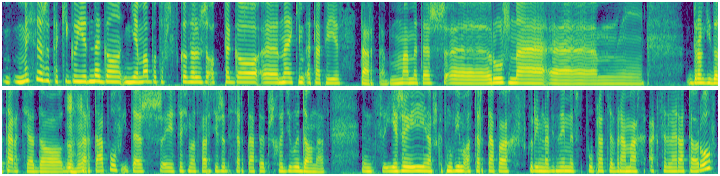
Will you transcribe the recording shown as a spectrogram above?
Myślę, że takiego jednego nie ma, bo to wszystko zależy od tego, e, na jakim etapie jest startup. Mamy też e, różne e, drogi dotarcia do, do startupów i też jesteśmy otwarci, żeby startupy przychodziły do nas. Więc jeżeli na przykład mówimy o startupach, z którymi nawiązujemy współpracę w ramach akceleratorów,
